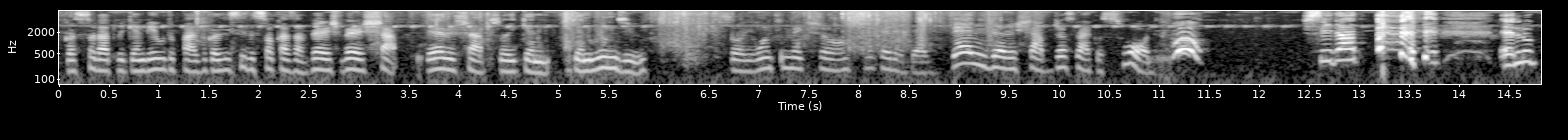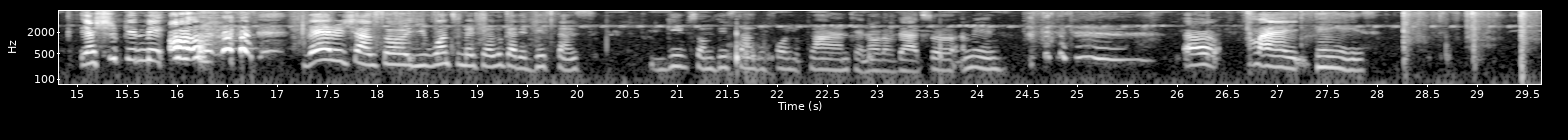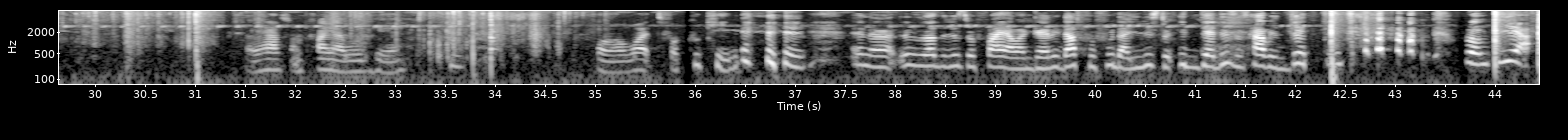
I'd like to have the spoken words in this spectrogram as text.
because so that we can be able to pass because you see the suckers are very very sharp very sharp so it can it can wound you. So you want to make sure look at it they're very very sharp just like a sword. See that and look you're shooking me. All oh, very sharp. So you want to make sure look at the distance. Give some distance before you plant and all of that. So i mean oh my days. I have some firewood here for what? For cooking. You know this is not just to fry our curry that fufu that you used to eat there. This is how we get it from here.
